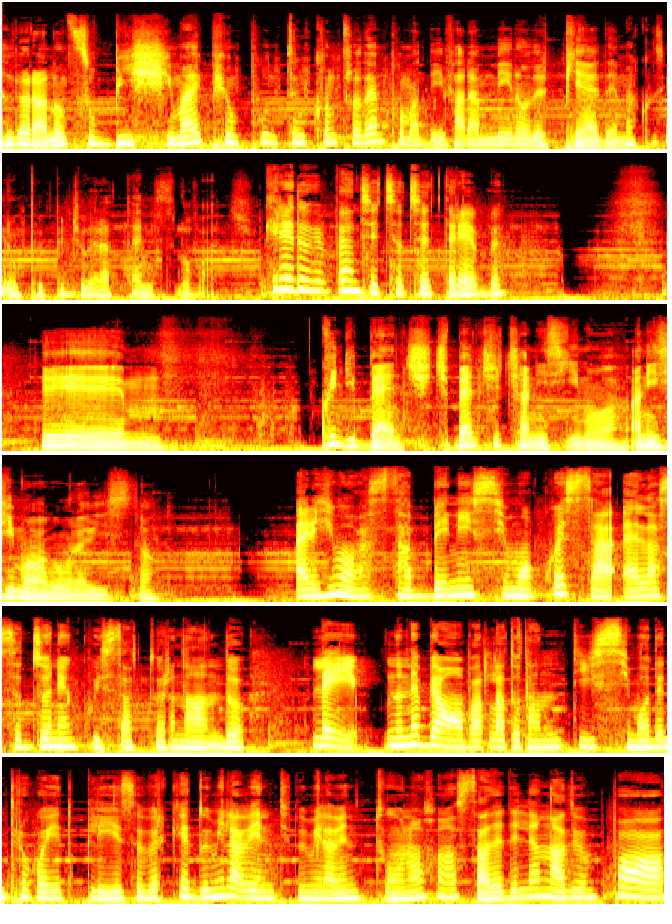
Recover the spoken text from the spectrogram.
Allora, non subisci mai più un punto in controtempo, ma devi fare a meno del piede. Ma così non puoi più giocare a tennis, lo faccio. Credo che Bencic accetterebbe. Ehm, quindi Bencic, Bencic Anisimova. Anisimova come l'hai vista? Anisimova sta benissimo, questa è la stagione in cui sta tornando. Lei, non ne abbiamo parlato tantissimo dentro Quiet Please perché 2020-2021 sono state delle annate un po'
